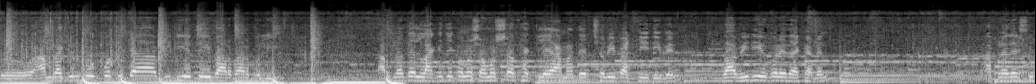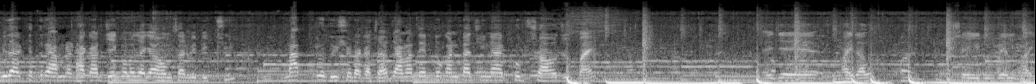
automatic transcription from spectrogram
তো আমরা কিন্তু প্রতিটা ভিডিওতেই বারবার বলি, আপনাদের লাগে যে কোনো সমস্যা থাকলে আমাদের ছবি পাঠিয়ে দিবেন বা ভিডিও করে দেখাবেন। আপনাদের সুবিধার ক্ষেত্রে আমরা ঢাকার যে কোনো জায়গায় হোম সার্ভিস দিচ্ছি। মাত্র দুইশো টাকা চার্জ আমাদের দোকানটা চিনার খুব সহজ উপায়। এই যে ভাইরাল সেই রুবেল ভাই।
